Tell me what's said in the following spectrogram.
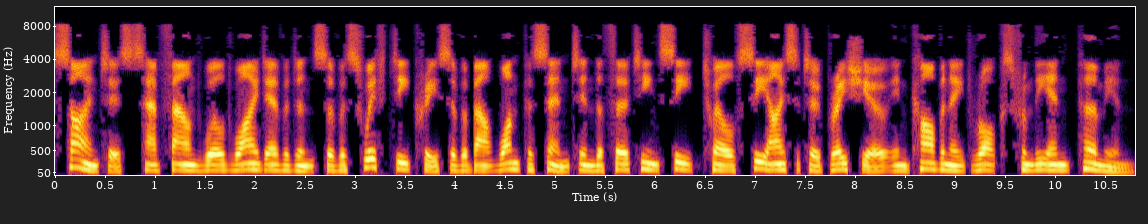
Scientists have found worldwide evidence of a swift decrease of about 1% in the 13C-12C isotope ratio in carbonate rocks from the end Permian.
